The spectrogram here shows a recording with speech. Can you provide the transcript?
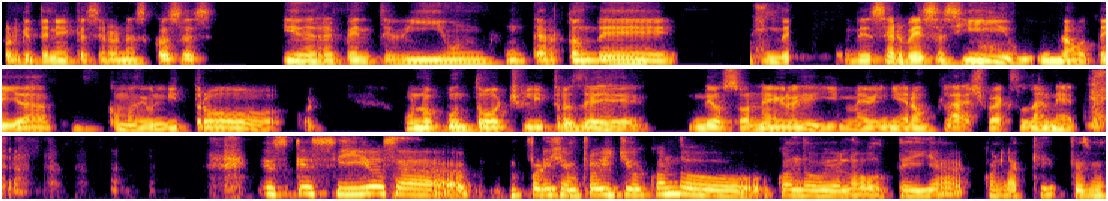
porque tenía que hacer unas cosas y de repente vi un, cartón de, de, cervezas y una botella como de un litro, 1.8 litros de, de oso negro y me vinieron flashbacks, la neta. Es que sí, o sea, por ejemplo, yo cuando, cuando veo la botella con la que pues me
